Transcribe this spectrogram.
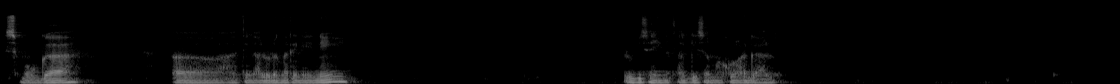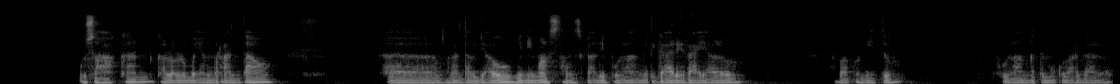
Semoga uh, tinggal lu dengerin ini lu bisa ingat lagi sama keluarga lu. Usahakan kalau lu yang merantau uh, merantau jauh minimal setahun sekali pulang ketika hari raya lo. Apa pun itu pulang ketemu keluarga lo.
